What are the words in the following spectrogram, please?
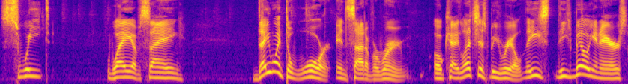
sweet way of saying they went to war inside of a room. Okay, let's just be real. These these billionaires,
